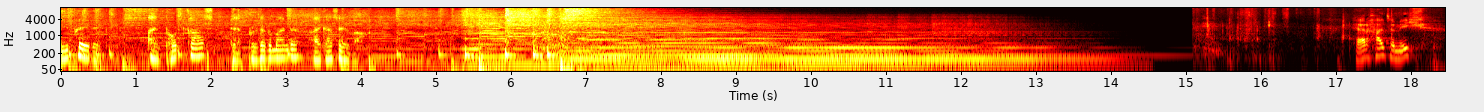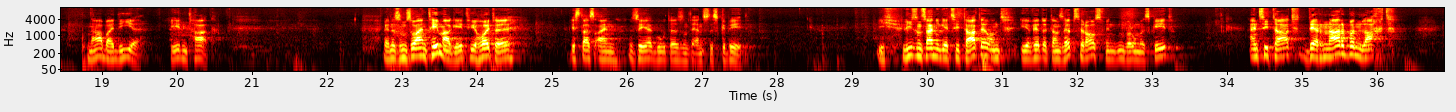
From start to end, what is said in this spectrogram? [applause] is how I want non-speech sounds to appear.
Die Predigt, ein Podcast der Brüdergemeinde Heigerselbach. Herr, halte mich nah bei dir, jeden Tag. Wenn es um so ein Thema geht wie heute, ist das ein sehr gutes und ernstes Gebet. Ich lese uns einige Zitate und ihr werdet dann selbst herausfinden, worum es geht. Ein Zitat, der Narben lacht,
